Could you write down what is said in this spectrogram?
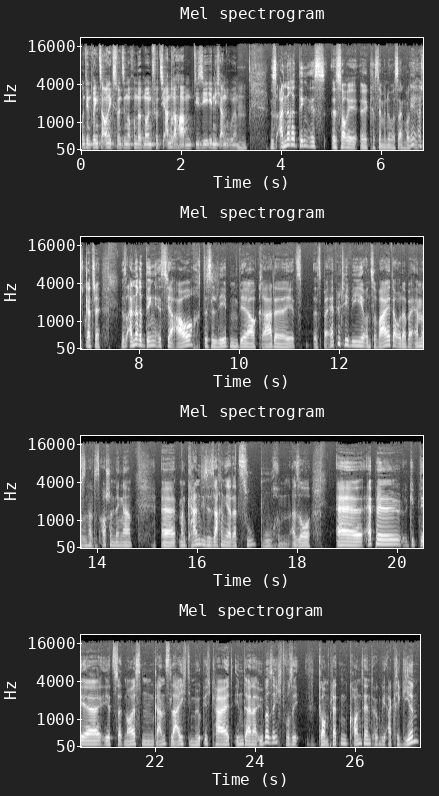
und denen bringt es auch nichts, wenn sie noch 149 andere haben, die sie eh nicht anrühren. Das andere Ding ist, äh, sorry, äh, Christian, wenn du was sagen wolltest, Nee, ganz schnell. Das andere Ding ist ja auch, das erleben wir auch gerade jetzt ist bei Apple TV und so weiter oder bei Amazon hat es auch schon länger. Äh, man kann diese Sachen ja dazu buchen. Also äh, Apple gibt dir jetzt seit neuestem ganz leicht die Möglichkeit in deiner Übersicht, wo sie kompletten Content irgendwie aggregieren,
